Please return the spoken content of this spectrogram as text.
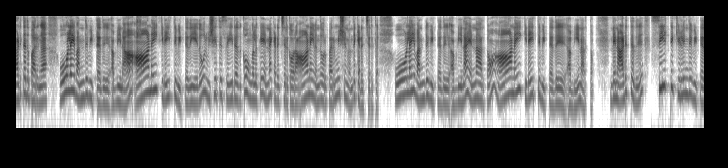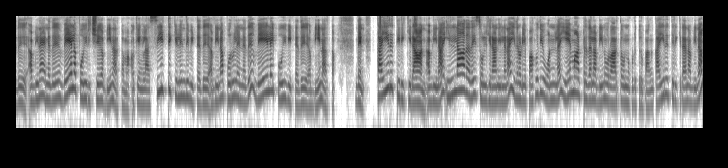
அடுத்தது பாருங்க, "ஓலை வந்து விட்டது" அப்படின்னா, ஆணை கிடைத்து விட்டது. ஏதோ ஒரு விஷயத்த செய்யறதுக்கு உங்களுக்கு என்ன கிடைச்சிருக்கு? ஒரு ஆணை வந்து ஒரு பெர்மிஷன் வந்து கிடைச்சிருக்கு. "ஓலை வந்து விட்டது" அப்படின்னா என்ன அர்த்தம்? ஆணை கிடைத்து விட்டது அப்படின்னு அர்த்தம். தென் அடுத்தது, "சீட்டு கிழிந்து விட்டது" அப்படின்னா என்னது? வேலை போயிருச்சு அப்படின்னு அர்த்தமா? ஓகேங்களா? சீட்டு கிழிந்து விட்டது அப்படின்னா பொருள் என்னது? வேலை போய்விட்டது அப்படின்னு அர்த்தம். தென் "கயிறு திரிக்கிறான்" அப்படின்னா, இல்லாததை சொல்கிறான். இல்லைன்னா இதனுடைய பகுதி 1ல ஏமாற்றுதல் அப்படின்னு ஒரு வார்த்தை ஒன்று கொடுத்துருப்பாங்க கயிறு திரிக்கிறான் அப்படின்னா,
